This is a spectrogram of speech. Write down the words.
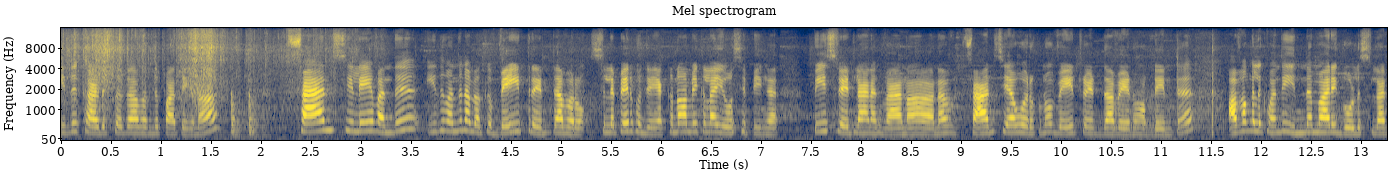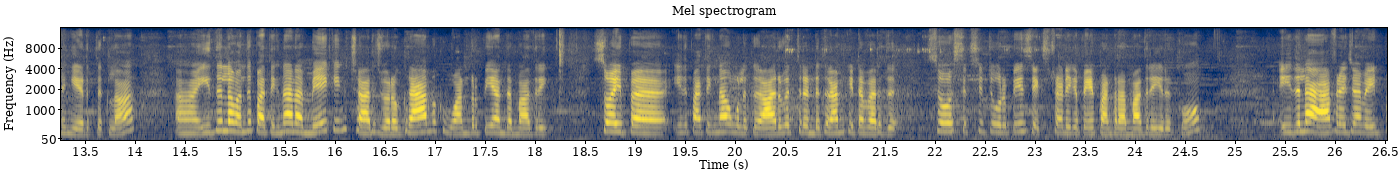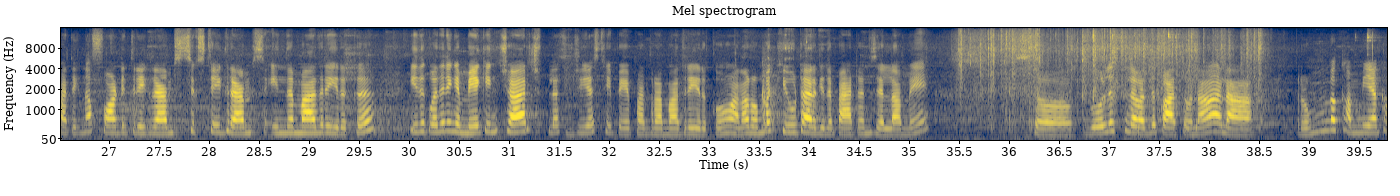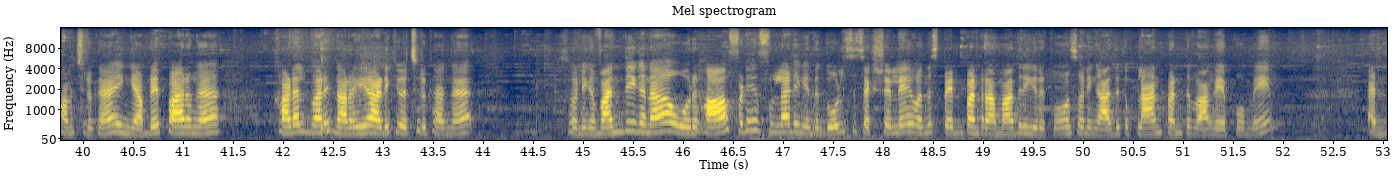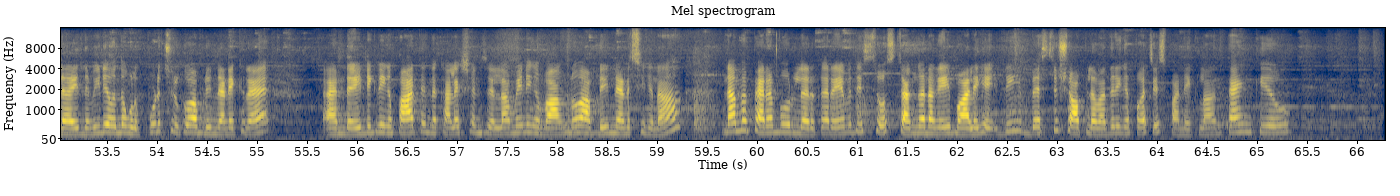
இதுக்கு அடுத்ததாக வந்து பார்த்திங்கன்னா ஃபேன்சிலே வந்து இது வந்து நமக்கு வெயிட் ரேட் தான் வரும். சில பேர் கொஞ்சம் எக்கனாமிக்கலாக யோசிப்பீங்க. பீஸ் ரேட்லாம் எனக்கு வேணாம். ஆனால் ஃபேன்சியாகவும் இருக்கணும் வெயிட் ரேட் தான் வேணும் அப்படின்ட்டு. அவங்களுக்கு வந்து இந்த மாதிரி கோல்ஸ்லாம் நீங்கள் எடுத்துக்கலாம். இதில் வந்து பார்த்திங்கன்னா நான் மேக்கிங் சார்ஜ் வரும். கிராமுக்கு ஒன் ருபி அந்த மாதிரி. ஸோ இப்போ இது பார்த்திங்கன்னா உங்களுக்கு அறுபத்தி ரெண்டு கிராம் கிட்ட வருது. So sixty two rupees extra நீங்கள் பே பண்ணுற மாதிரி இருக்கும். இதில் ஆவரேஜாக வெயிட் பார்த்தீங்கன்னா forty three grams sixty grams இந்த மாதிரி இருக்குது இதுக்கு வந்து நீங்கள் making charge plus GST pay பண்ணுற மாதிரி இருக்கும். ஆனால் ரொம்ப க்யூட்டாக இருக்குது இந்த பேட்டர்ன்ஸ் எல்லாமே. ஸோ கொலுசில் வந்து பார்த்தோன்னா நான் ரொம்ப கம்மியாக காமிச்சிருக்கேன். இங்கே அப்படியே பாருங்கள் கடல் மாதிரி நிறைய அடுக்கி வச்சுருக்காங்க. ஸோ நீங்கள் வந்தீங்கன்னா ஒரு ஹாஃப் டே ஃபுல்லாக நீங்கள் இந்த கோல்ஸ் செக்ஷன்லேயே வந்து ஸ்பெண்ட் பண்ணுற மாதிரி இருக்கும். ஸோ நீங்கள் அதுக்கு பிளான் பண்ணிட்டு வாங்க எப்போவுமே. அண்ட் இந்த வீடியோ வந்து உங்களுக்கு பிடிச்சிருக்கும் அப்படின்னு நினைக்கிறேன். அண்ட் இன்றைக்கி நீங்கள் பார்த்து இந்த கலெக்ஷன்ஸ் எல்லாமே நீங்கள் வாங்கணும் அப்படின்னு நினச்சிங்கன்னா நம்ம பெரம்பூரில் இருக்க ரேவதி ஸ்டோர்ஸ் தங்க நகை மாளிகை தி பெஸ்ட் ஷாப்பில் வந்து நீங்கள் பர்ச்சேஸ் பண்ணிக்கலாம். தேங்க்யூ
